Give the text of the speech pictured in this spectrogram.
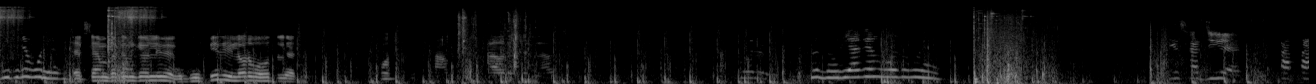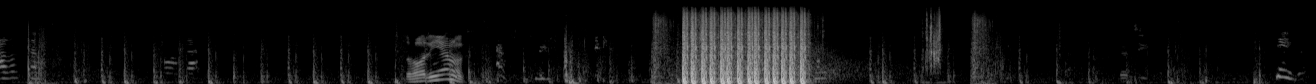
जीपी पूरी है एक कम से कम केवल लिवे जीपी रिलोड बहुत लेट मैं दूर जाके वो तो पूरा है ये सर जी है काका वक्त धोरियाँ नो ठीक है।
